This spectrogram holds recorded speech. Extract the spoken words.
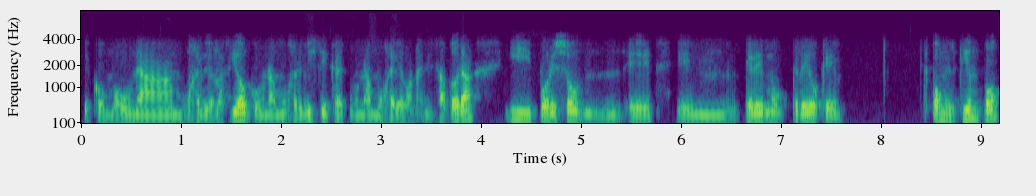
eh, como una mujer de oración, como una mujer mística y como una mujer evangelizadora, y por eso mm, em, creo que con el tiempo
